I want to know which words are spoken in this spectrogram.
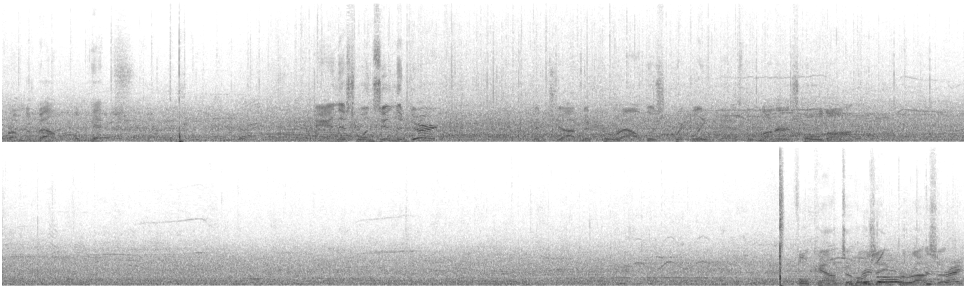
From the belt, the pitch. And this one's in the dirt. Good job to corral this quickly as the runners hold on. Full count to Jose Three balls, Peraza.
